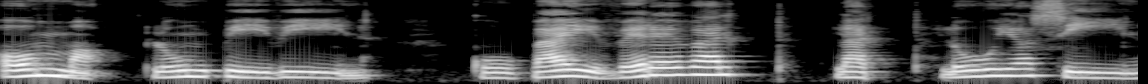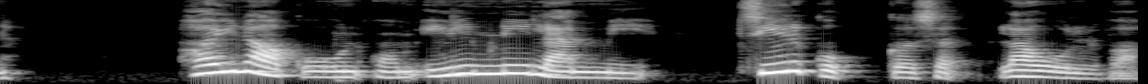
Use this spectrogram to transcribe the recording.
omma lumbi viin, kuu päiv verevält lätt luuja siin. hainakuun om ilm nii lämmi, tsirgukõsõ laulva.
